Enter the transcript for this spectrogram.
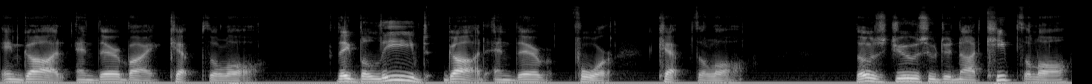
in God and thereby kept the law. They believed God and therefore kept the law. Those Jews who did not keep the law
